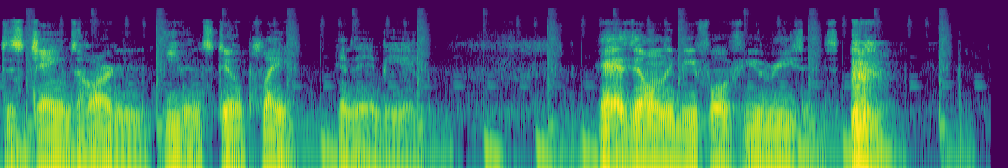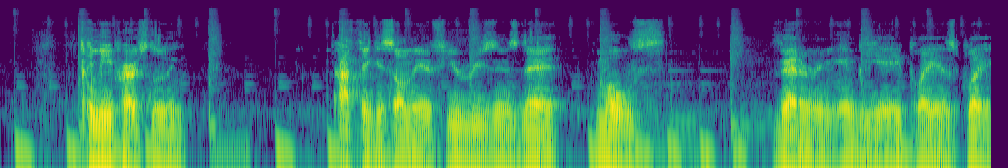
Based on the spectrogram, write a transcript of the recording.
does James Harden even still play in the NBA? It has to only be for a few reasons. and me personally, I think it's only a few reasons that most veteran NBA players play.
